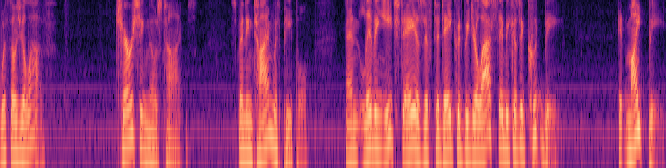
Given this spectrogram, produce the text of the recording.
with those you love, cherishing those times, spending time with people, and living each day as if today could be your last day because it could be. It might be.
